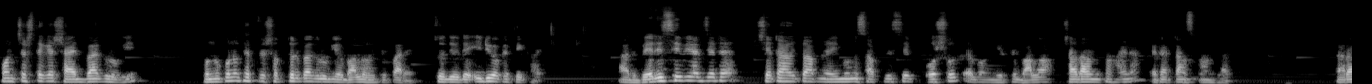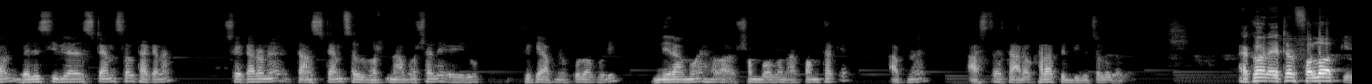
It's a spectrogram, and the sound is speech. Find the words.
পঞ্চাশ থেকে ষাট ভাগ রোগী, কোনো কোনো ক্ষেত্রে সত্তর ভাগ রোগীও ভালো হতে পারে, যদি এটা ইডিওপ্যাথিক হয়। আর ভেরি সিভিয়ার যেটা, সেটা হয়তো আপনার ইমোনোসাপ্রেসিভ ওষুধ এবং এতে ভালো, সাধারণত হয় না, এটা ট্রান্সপ্লান্ট লাগে। কারণ ভেরি সিভিয়ার স্টেম সেল থাকে না, সে কারণে স্টেম সেল না বসালে এই রোগ থেকে আপনার পুরোপুরি নিরাময় হওয়ার সম্ভাবনা কম থাকে, আপনার আস্তে আস্তে আরও খারাপের দিকে চলে যাবে। এখন এটার ফলো আপ কি?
